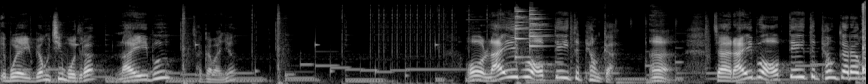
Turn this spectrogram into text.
이게 뭐야 이 명칭 뭐더라? 라이브 잠깐만요. 어 라이브 업데이트 평가. 어. 자 라이브 업데이트 평가라고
